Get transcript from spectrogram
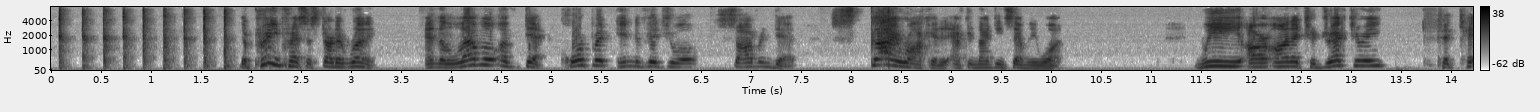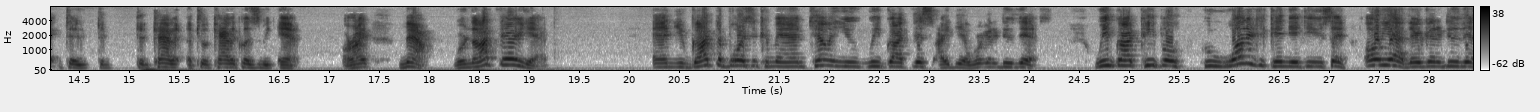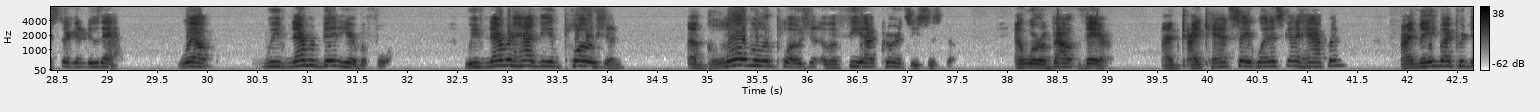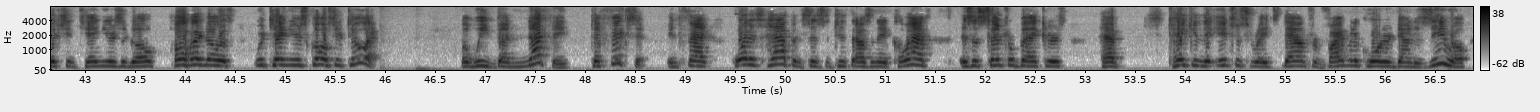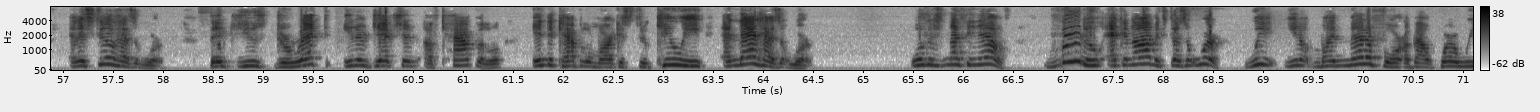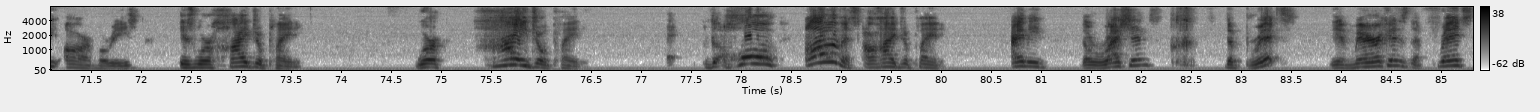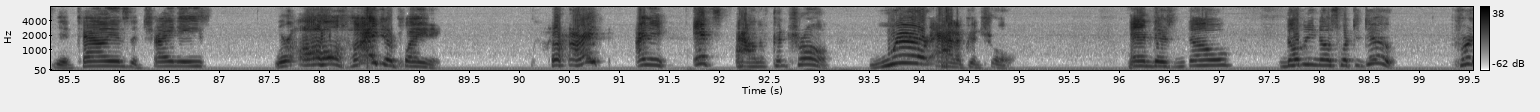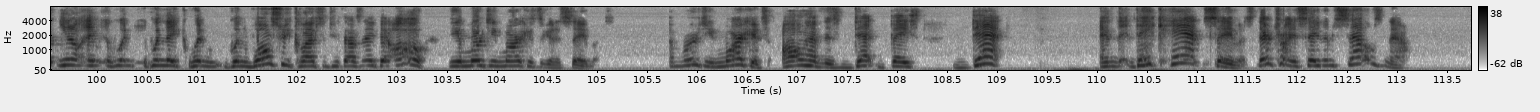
The printing presses started running, and the level of debt, corporate, individual, sovereign debt, skyrocketed after 1971. We are on a trajectory to, to, to to, to a cataclysmic end. All right. Now we're not there yet, and you've got the boys in command telling you we've got this idea. We're going to do this. We've got people who wanted to continue saying, "Oh yeah, they're going to do this. They're going to do that." Well, we've never been here before. We've never had the implosion, a global implosion of a fiat currency system, and we're about there. I, I can't say when it's going to happen. I made my prediction 10 years ago. All I know is we're 10 years closer to it. But we've done nothing to fix it. In fact, what has happened since the 2008 collapse is the central bankers have taken the interest rates down from five and a quarter down to zero, and it still hasn't worked. They've used direct interjection of capital into capital markets through QE, and that hasn't worked. Well, there's nothing else. Voodoo economics doesn't work. We, you know, my metaphor about where we are, Maurice, is we're hydroplaning. We're hydroplaning. The whole, all of us are hydroplaning. I mean, the Russians, the Brits, the Americans, the French, the Italians, the Chinese, we're all hydroplaning. All right? I mean, it's out of control. We're out of control. And there's no, nobody knows what to do for you know when when they when when Wall Street collapsed in 2008, they oh the emerging markets are going to save us. Emerging markets all have this debt-based debt, and they can't save us. They're trying to save themselves now.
